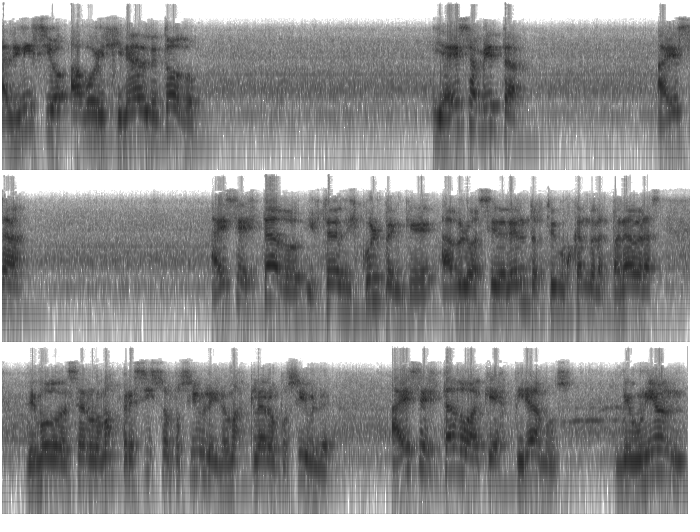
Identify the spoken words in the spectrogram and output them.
al inicio aboriginal de todo. Y a esa meta a esa a ese estado, y ustedes disculpen que hablo así de lento, estoy buscando las palabras de modo de ser lo más preciso posible y lo más claro posible, a ese estado a que aspiramos, de unión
